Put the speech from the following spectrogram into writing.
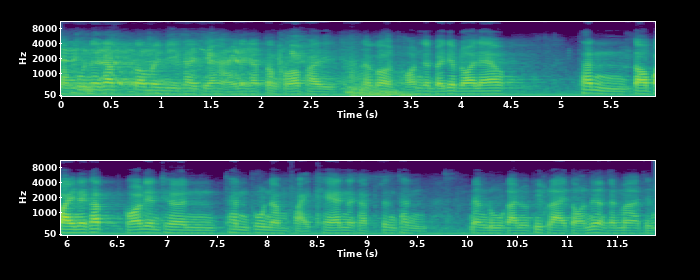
ขอบคุณนะครับ ก็ไม่มีใครเสียหายนะครับ ต้องขออภัยแล้วก็ถอนกันไปเรียบร้อยแล้ว ท่านต่อไปนะครับ ขอเรียนเชิญท่านผู้นำฝ่ายแค้นนะครับ ซึ่งท่าน นั่งดูการอภิปรายต่อเนื่องกันมาถึง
